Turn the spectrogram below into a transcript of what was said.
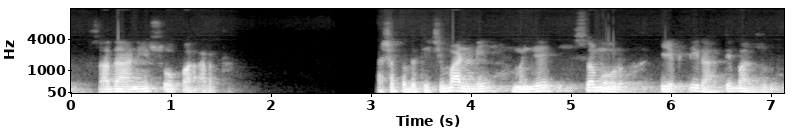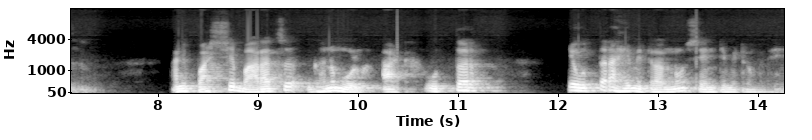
साधा आणि सोपा अर्थ. अशा पद्धतीची मांडणी म्हणजे समोर एकटी राहते बाजू. आणि पाचशे बाराचं घनमूळ आठ. उत्तर हे उत्तर आहे मित्रांनो सेंटीमीटरमध्ये.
